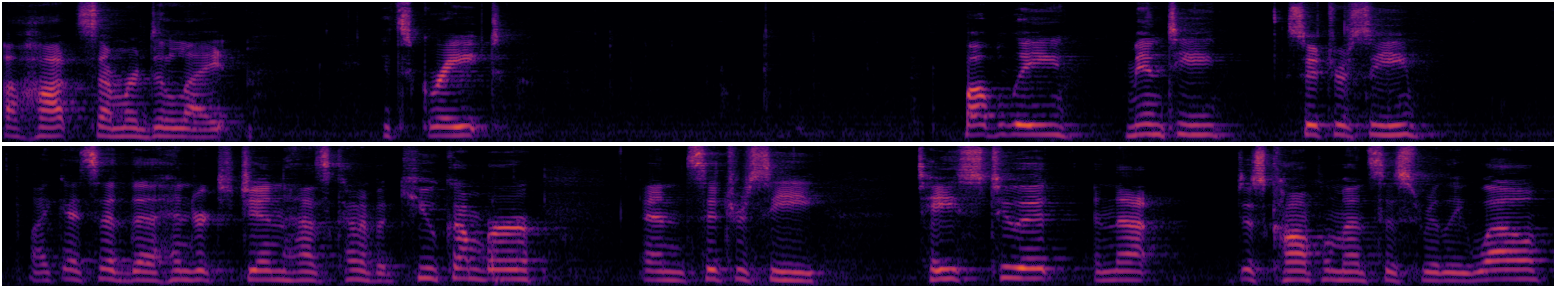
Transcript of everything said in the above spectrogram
a hot summer delight. It's great, bubbly, minty, citrusy. Like I said, the Hendrick's gin has kind of a cucumber and citrusy taste to it, and that just complements this really well.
